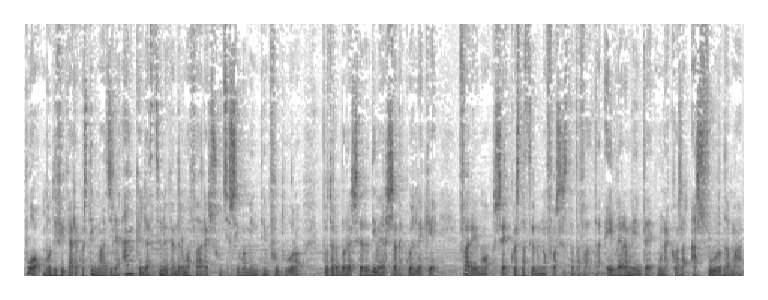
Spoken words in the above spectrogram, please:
può modificare questa immagine, anche le azioni che andremo a fare successivamente in futuro potrebbero essere diverse da quelle che faremo se questa azione non fosse stata fatta. È veramente una cosa assurda ma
